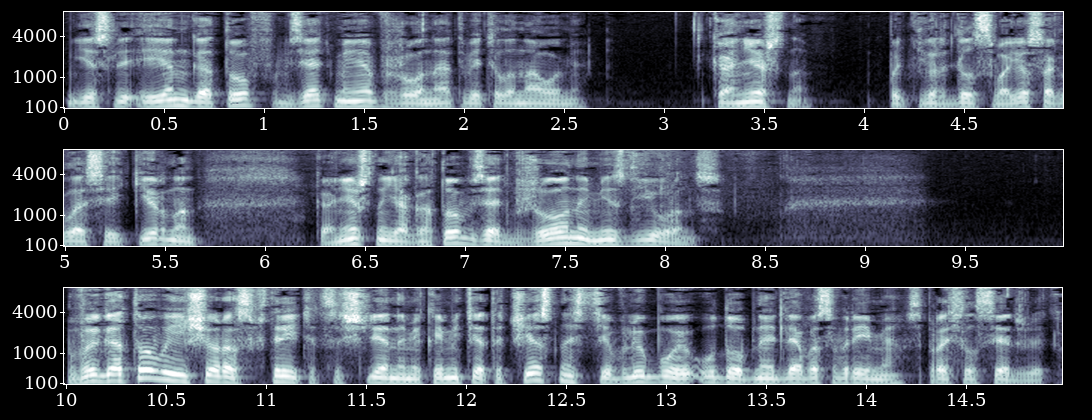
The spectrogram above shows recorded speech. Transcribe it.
если Иэн готов взять меня в жены», — ответила Наоми. «Конечно», — подтвердил свое согласие Кирнан. «Конечно, я готов взять в жены мисс Дьюранс». «Вы готовы еще раз встретиться с членами Комитета честности в любое удобное для вас время?» — спросил Седжвик.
